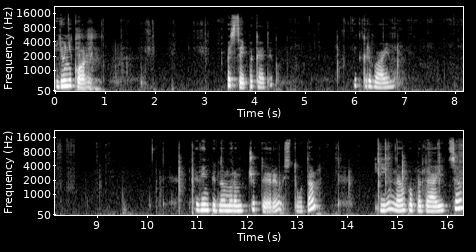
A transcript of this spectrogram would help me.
Юнікорн. Ось цей пакетик. Відкриваємо. Він під номером 4, ось тут. І нам попадається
